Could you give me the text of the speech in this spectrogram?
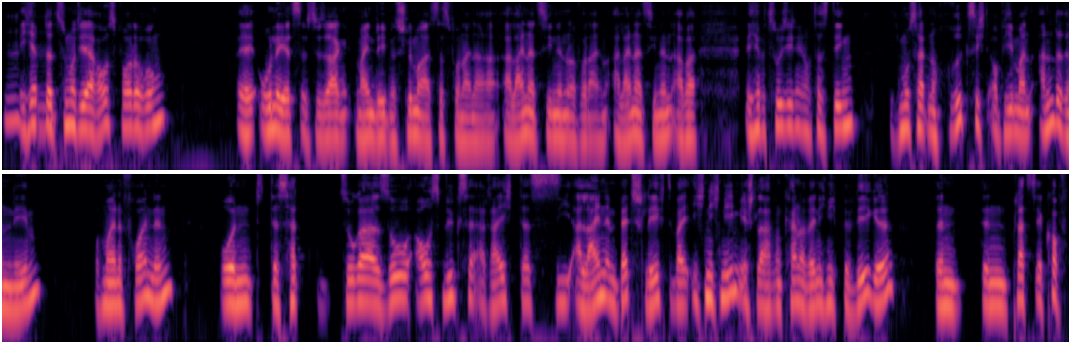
Mhm. Ich habe dazu noch die Herausforderung, äh, ohne jetzt zu sagen, mein Leben ist schlimmer als das von einer Alleinerziehenden oder von einem Alleinerziehenden, aber ich habe zusätzlich noch das Ding, ich muss halt noch Rücksicht auf jemand anderen nehmen, auf meine Freundin. Und das hat sogar so Auswüchse erreicht, dass sie allein im Bett schläft, weil ich nicht neben ihr schlafen kann. Und wenn ich mich bewege, dann, dann platzt ihr Kopf.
